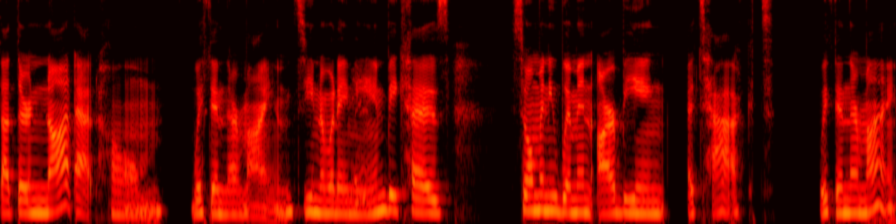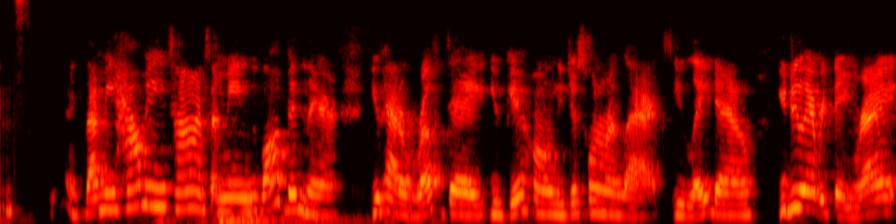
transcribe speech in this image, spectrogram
that they're not at home within their minds. You know what I mean? Because so many women are being attacked within their minds. I mean, how many times? I mean, we've all been there. You had a rough day, you get home, you just want to relax, you lay down, you do everything, right?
